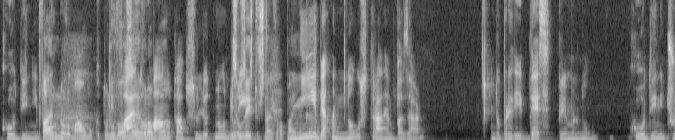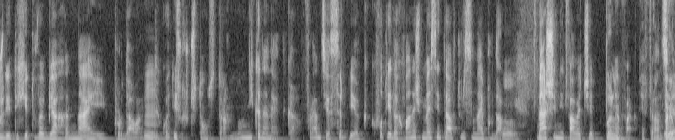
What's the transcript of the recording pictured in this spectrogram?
години. Това е нормално като ниво това за е нормалното абсолютно. Дори за източна Европа. да Ние кажем. бяхме много странен пазар. До преди 10, примерно, години чуждите хитове бяха най-продаваните, М. което е изключително странно. Никъде не е така. Франция, Сърбия, какво ти да хванеш, местните автори са най-продавани. М. В наши дни това вече е пълен факт. Е, Франция е Превър-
